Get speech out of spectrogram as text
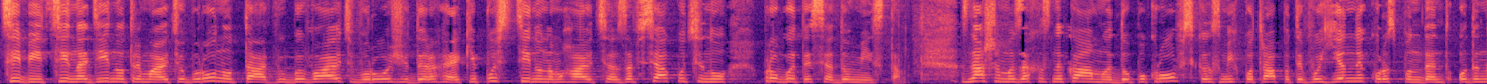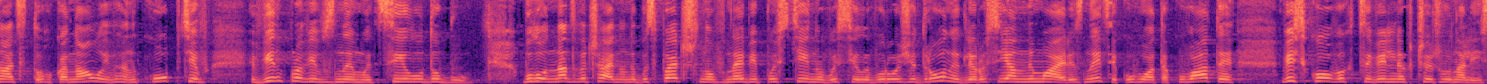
Ці бійці надійно тримають оборону та вибивають ворожі ДРГ, які постійно намагаються за всяку ціну пробитися до міста. З нашими захисниками до Покровська зміг потрапити воєнний кореспондент 11 каналу Євген Коптів. Він провів з ними цілу добу. Було надзвичайно небезпечно. В небі постійно висіли ворожі дрони. Для росіян немає різниці, кого атакувати військових, цивільних чи журналістів.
